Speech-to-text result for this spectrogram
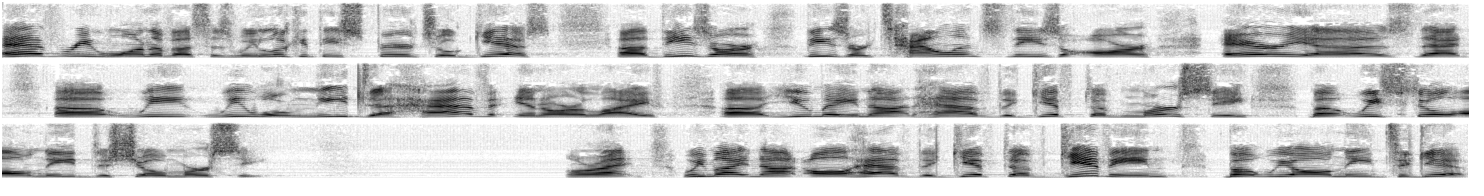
Every one of us, as we look at these spiritual gifts, uh, these, are, these are talents, these are areas that uh, we, we will need to have in our life. Uh, you may not have the gift of mercy, but we still all need to show mercy. All right? We might not all have the gift of giving, but we all need to give.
